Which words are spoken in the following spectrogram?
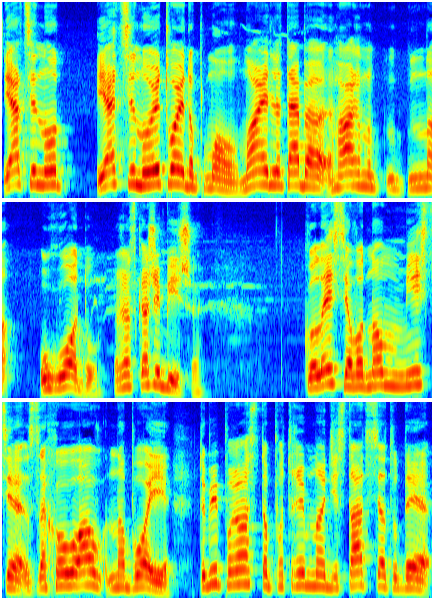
Я ціну. Я ціную твою допомогу. Маю для тебе гарну на, угоду. Розкажи більше. Колись я в одному місці заховав набої. Тобі просто потрібно дістатися туди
